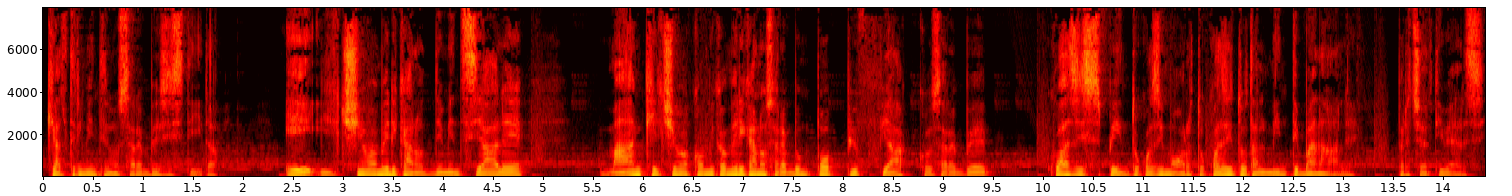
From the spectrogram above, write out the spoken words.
che altrimenti non sarebbe esistita. E il cinema americano demenziale, ma anche il cinema comico americano sarebbe un po' più fiacco, sarebbe quasi spento, quasi morto, quasi totalmente banale per certi versi.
